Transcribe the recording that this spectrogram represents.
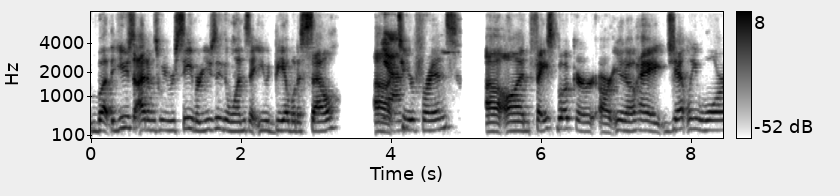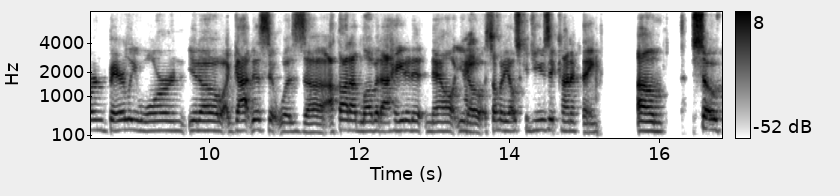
but the used items we receive are usually the ones that you would be able to sell uh, to your friends uh, on Facebook or, or, you know, hey, gently worn, barely worn, you know, I got this. It was, uh, I thought I'd love it. I hated it. Now, you know, somebody else could use it kind of thing. Um, so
